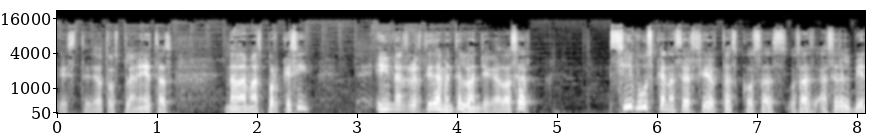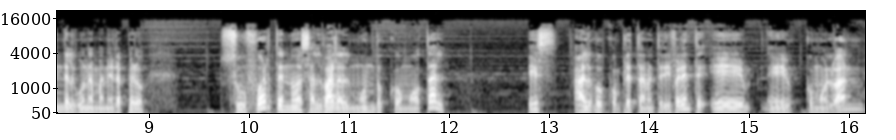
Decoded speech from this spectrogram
este, de otros planetas, nada más porque sí. Inadvertidamente lo han llegado a hacer. Sí buscan hacer ciertas cosas, o sea, hacer el bien de alguna manera, pero su fuerte no es salvar al mundo como tal. Es algo completamente diferente. como lo han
